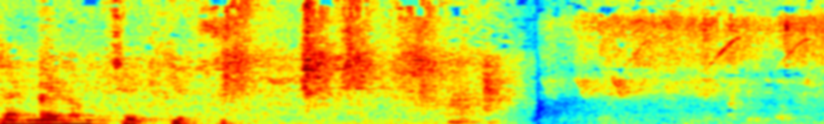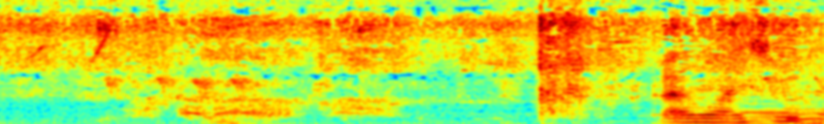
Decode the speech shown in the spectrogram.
chạy mẹ làm chết kịp かわいそうだ。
